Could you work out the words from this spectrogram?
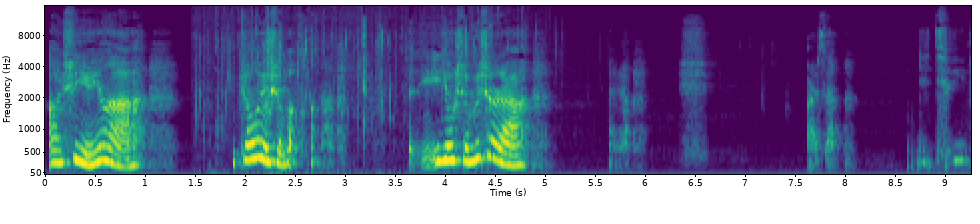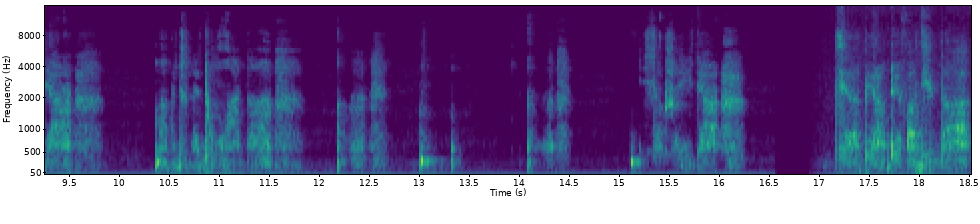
啊，是莹莹啊，找我有什么？有什么事啊？哎呀，嘘，儿子，你轻一点，妈妈正在通话呢。你小声一点，千万别让对方听到。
